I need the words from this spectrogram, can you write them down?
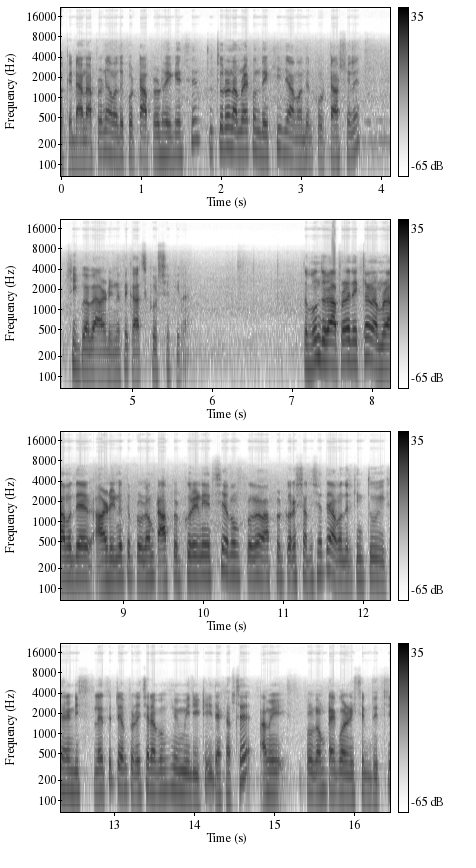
ওকে ডান আপলোডে, আমাদের কোডটা আপলোড হয়ে গেছে। তো চলুন আমরা এখন দেখি যে আমাদের কোডটা আসলে ঠিকভাবে আরডিনোতে কাজ করছে কিনা। তো বন্ধুরা, আপনারা দেখলেন আমরা আমাদের আরডিনোতে প্রোগ্রামটা আপলোড করে নিয়েছি এবং প্রোগ্রাম আপলোড করার সাথে সাথে আমাদের কিন্তু এখানে ডিসপ্লেতে টেম্পারেচার এবং হিউমিডিটি দেখাচ্ছে। আমি প্রোগ্রামটা একবার রিসেট দিচ্ছি,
